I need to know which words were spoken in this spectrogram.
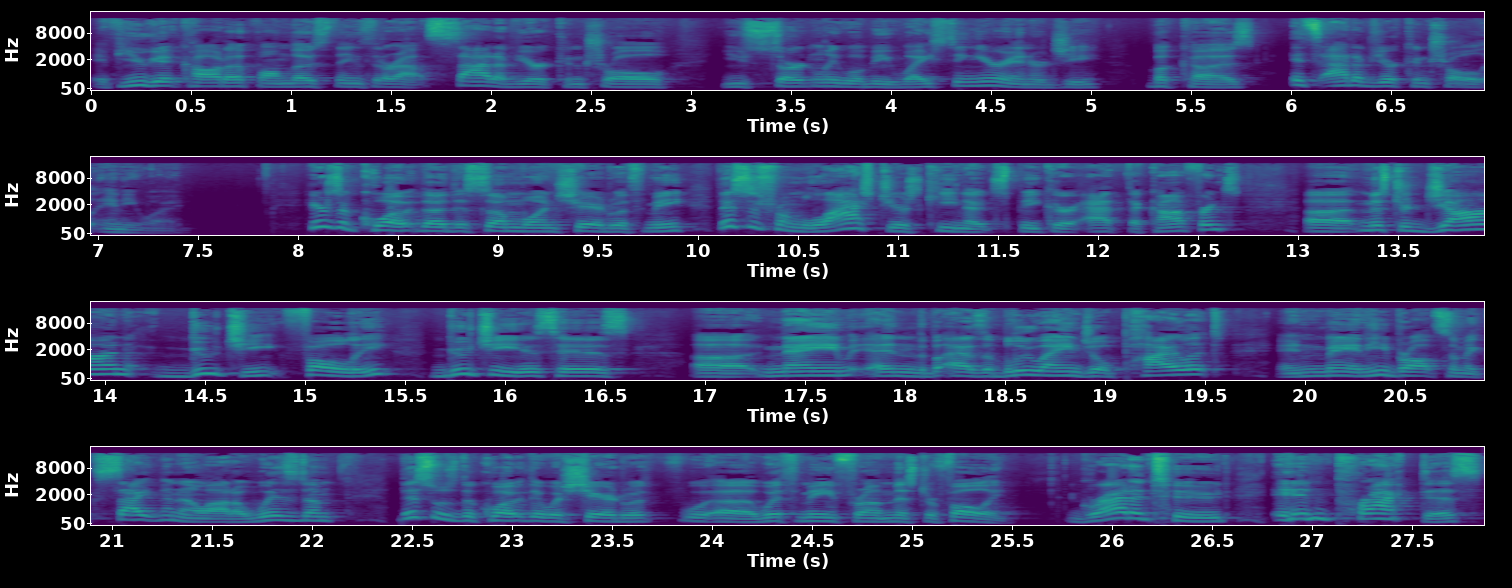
If you get caught up on those things that are outside of your control, you certainly will be wasting your energy because it's out of your control anyway. Here's a quote, though, that someone shared with me. This is from last year's keynote speaker at the conference, uh, Mr. John Gucci Foley. Gucci is his uh, name the, as a Blue Angel pilot, and man, he brought some excitement and a lot of wisdom. This was the quote that was shared with, uh, with me from Mr. Foley Gratitude in practice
